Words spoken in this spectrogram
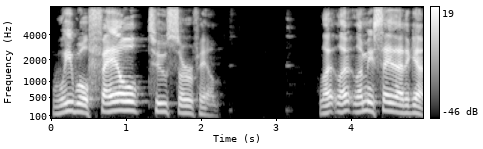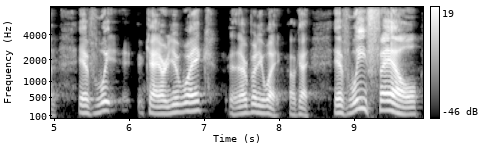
we will fail to serve Him. Let, let, let me say that again. If we, okay, are you awake? Is everybody awake? Okay. If we fail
